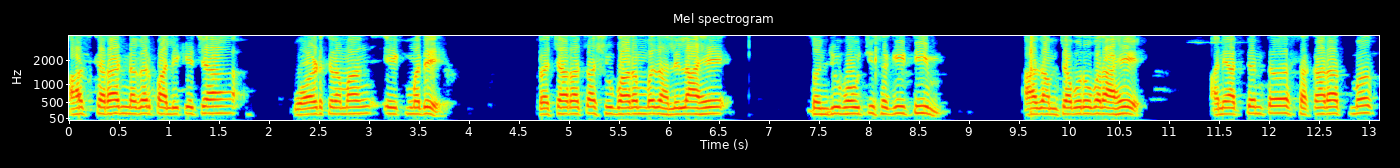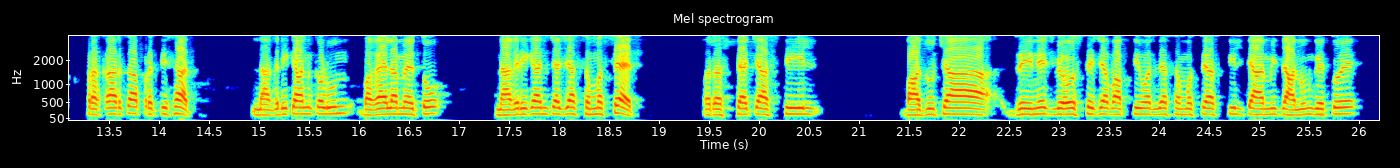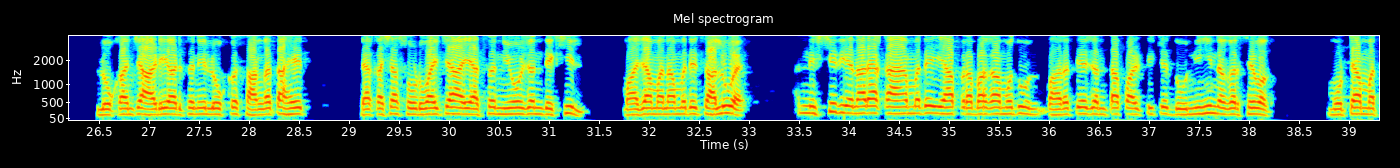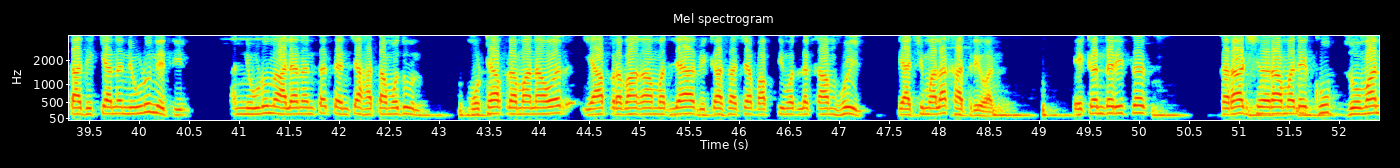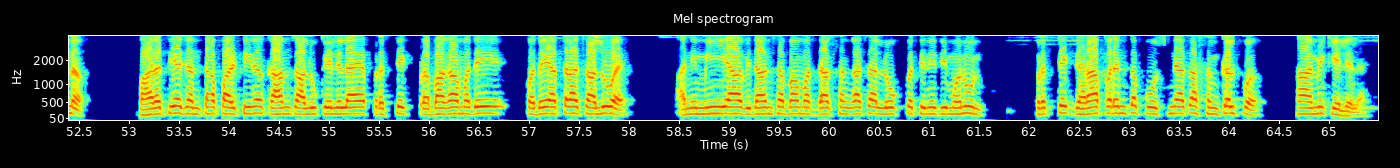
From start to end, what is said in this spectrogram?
आज कराड नगरपालिकेच्या वॉर्ड क्रमांक एक मध्ये प्रचाराचा शुभारंभ झालेला आहे. संजू भाऊची सगळी टीम आज आमच्या बरोबर आहे आणि अत्यंत सकारात्मक प्रकारचा प्रतिसाद नागरिकांकडून बघायला मिळतो. नागरिकांच्या ज्या समस्या आहेत रस्त्याच्या असतील बाजूच्या ड्रेनेज व्यवस्थेच्या बाबतीमधल्या समस्या असतील त्या आम्ही जाणून घेतोय. लोकांच्या अडीअडचणी लोक सांगत आहेत. त्या कशा सोडवायच्या याचं नियोजन देखील माझ्या मनामध्ये चालू आहे. निश्चित येणाऱ्या काळामध्ये या प्रभागामधून भारतीय जनता पार्टीचे दोन्हीही नगरसेवक मोठ्या मताधिक्यानं निवडून येतील आणि निवडून आल्यानंतर त्यांच्या हातामधून मोठ्या प्रमाणावर या प्रभागामधल्या विकासाच्या बाबतीमधलं काम होईल याची मला खात्री वाटते. एकंदरीतच कराड शहरामध्ये खूप जोमानं भारतीय जनता पार्टीनं काम चालू केलेलं आहे. प्रत्येक प्रभागामध्ये पदयात्रा चालू आहे. आणि मी या विधानसभा मतदारसंघाचा लोकप्रतिनिधी म्हणून प्रत्येक घरापर्यंत पोहोचण्याचा संकल्प हा आम्ही केलेला आहे.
